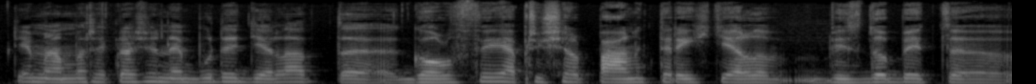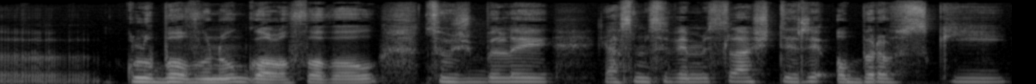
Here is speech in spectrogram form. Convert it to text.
Protože máma řekla, že nebude dělat eh, golfy a přišel pán, který chtěl vyzdobit eh, klubovnu golfovou, což byly, já jsem si vymyslela čtyři obrovský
